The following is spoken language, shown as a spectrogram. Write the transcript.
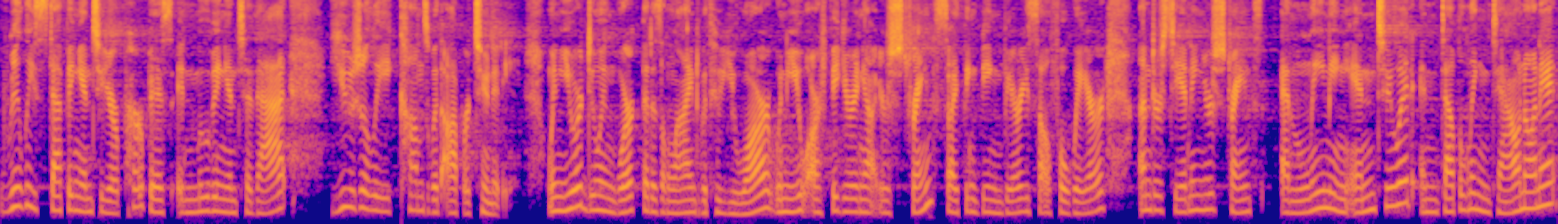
really stepping into your purpose and moving into that usually comes with opportunity. When you are doing work that is aligned with who you are, when you are figuring out your strengths. So I think being very self aware, understanding your strengths and leaning into it and doubling down on it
